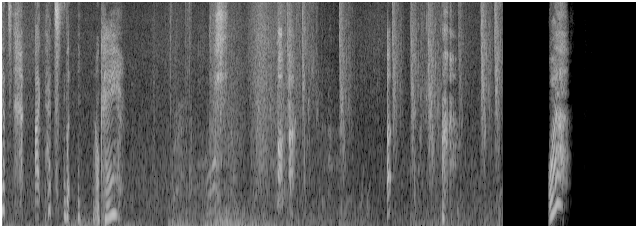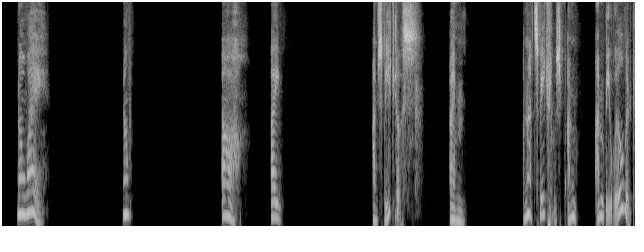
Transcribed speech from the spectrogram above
That's... Uh, that's... What... Okay. Uh, uh, uh, what? No way. No. Oh. I... I'm speechless. I'm... I'm not speechless. I'm... I'm bewildered.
